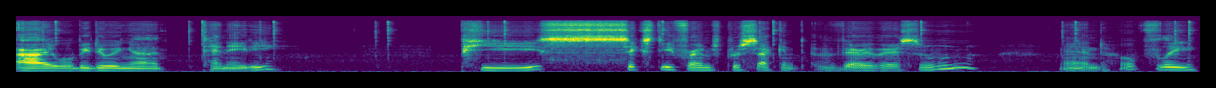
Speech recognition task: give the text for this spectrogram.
I will be doing a 1080 p 60 frames per second very, very soon and hopefully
